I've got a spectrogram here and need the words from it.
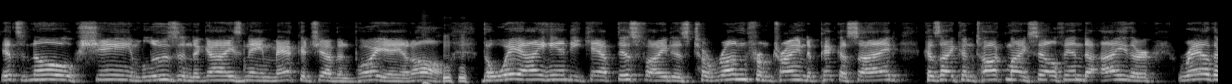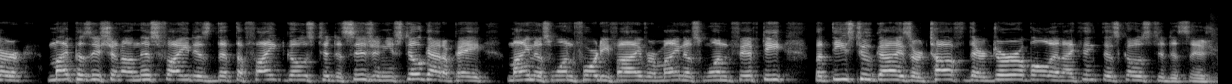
It's no shame losing to guys named Makhachev and Poirier at all. the way I handicap this fight is to run from trying to pick a side because I can talk myself into either. Rather, my position on this fight is that the fight goes to decision. You still got to pay minus 145 or minus 150, but these two guys are tough, they're durable, and I think this goes to decision.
